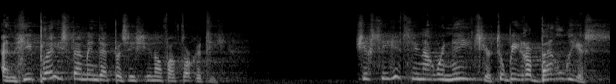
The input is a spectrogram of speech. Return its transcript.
And He placed them in that position of authority. You see, it's in our nature to be rebellious.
